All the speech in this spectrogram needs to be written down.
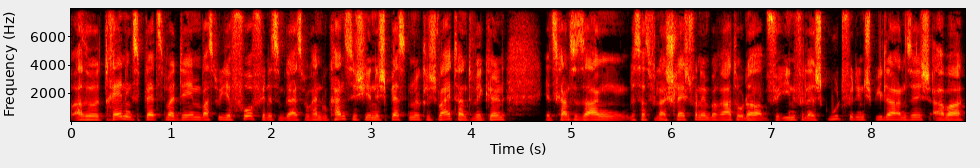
also Trainingsplätzen, bei dem, was du hier vorfindest im Geistbereich, du kannst dich hier nicht bestmöglich weiterentwickeln. Jetzt kannst du sagen, ist das vielleicht schlecht von dem Berater oder für ihn vielleicht gut für den Spieler an sich, aber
